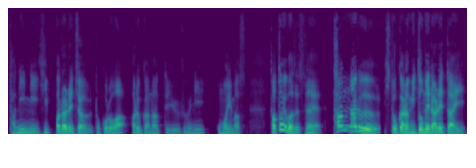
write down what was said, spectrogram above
他人に引っ張られちゃうところはあるかなっていうふうに思います。例えばですね単なる人から認められたい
